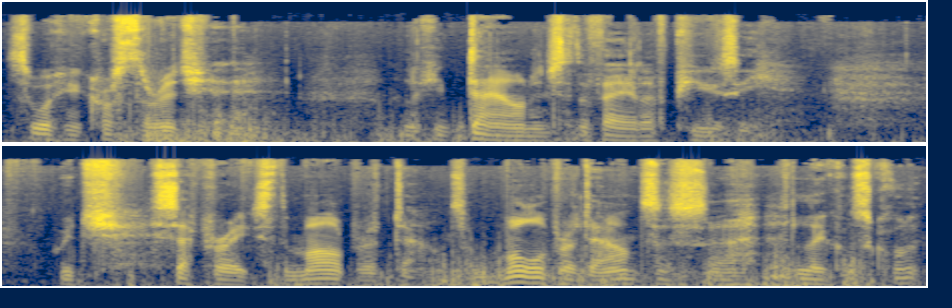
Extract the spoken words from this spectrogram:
So, walking across the ridge here, looking down into the Vale of Pewsey, which separates the Marlborough Downs, or Marlborough Downs as uh, locals call it,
